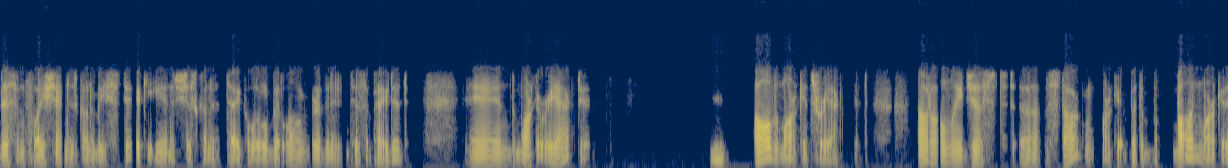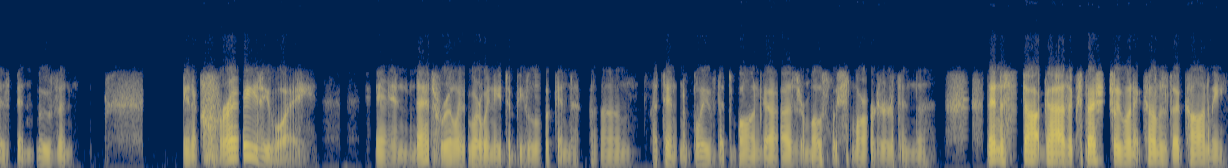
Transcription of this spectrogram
this inflation is going to be sticky, and it's just going to take a little bit longer than anticipated. And the market reacted all the markets reacted. Not only just uh, the stock market, but the bond market has been moving in a crazy way. And that's really where we need to be looking. Um, I tend to believe that the bond guys are mostly smarter than the than the stock guys, especially when it comes to the economy.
